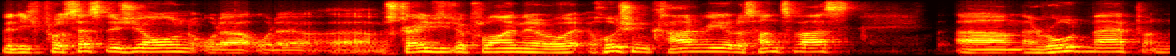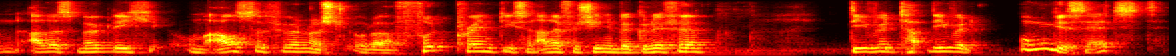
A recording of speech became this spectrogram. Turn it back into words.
wenn ich Prozessvision oder, oder uh, Strategy Deployment oder Hoshin Conry oder sonst was, ähm, ein Roadmap und alles möglich, um auszuführen oder, oder Footprint, die sind alle verschiedene Begriffe, die wird, die wird umgesetzt,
